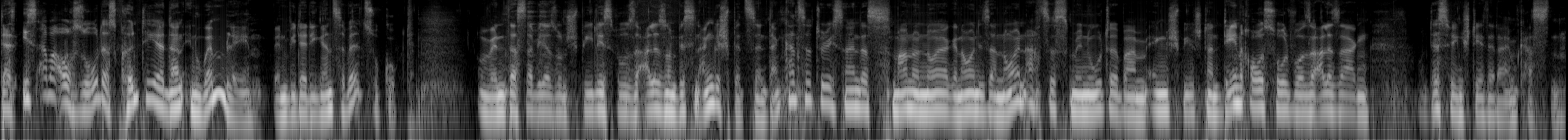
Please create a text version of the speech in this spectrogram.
Das ist aber auch so, das könnte ja dann in Wembley, wenn wieder die ganze Welt zuguckt. Und wenn das da wieder so ein Spiel ist, wo sie alle so ein bisschen angespitzt sind, dann kann es natürlich sein, dass Manuel Neuer genau in dieser 89. Minute beim engen Spielstand den rausholt, wo sie alle sagen, und deswegen steht er da im Kasten.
